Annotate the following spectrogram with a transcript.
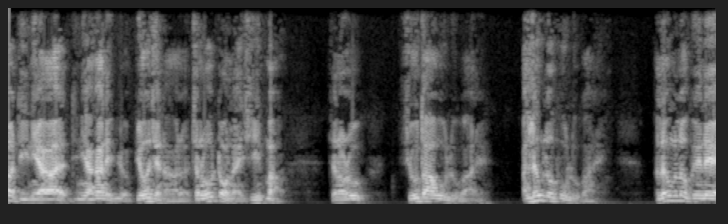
တော့ဒီနေရာကဒီနေရာကနေပြီးတော့ပြောချင်တာကတော့ကျွန်တော်တို့တော်လိုင်းရေးမှကျွန်တော်တို့ရိုးသားဖို့လိုပါတယ်။အလုတ်လုပ်ဖို့လိုပါတယ်။အလုတ်မလုပ်ခဲနဲ့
